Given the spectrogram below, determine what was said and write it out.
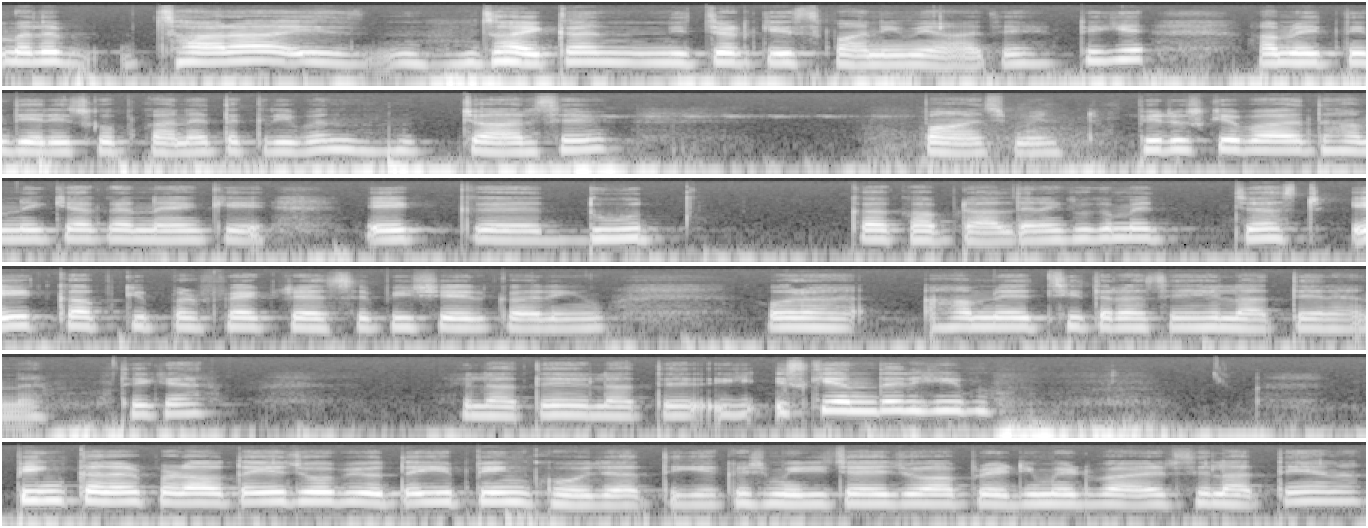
मतलब सारा जायका निचड़ के इस पानी में आ जाए। ठीक है? हमने इतनी देर इसको पकाना है तकरीबन चार से पाँच मिनट। फिर उसके बाद हमने क्या करना है कि एक दूध का कप डाल देना क्योंकि मैं जस्ट एक कप की परफेक्ट रेसिपी शेयर कर रही हूँ और हमने अच्छी तरह से हिलाते रहना है। ठीक है? हिलाते हिलाते इसके अंदर ही पिंक कलर पड़ा होता है या जो भी होता है, ये पिंक हो जाती है। कश्मीरी चाय जो आप रेडीमेड बाहर से लाते हैं ना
